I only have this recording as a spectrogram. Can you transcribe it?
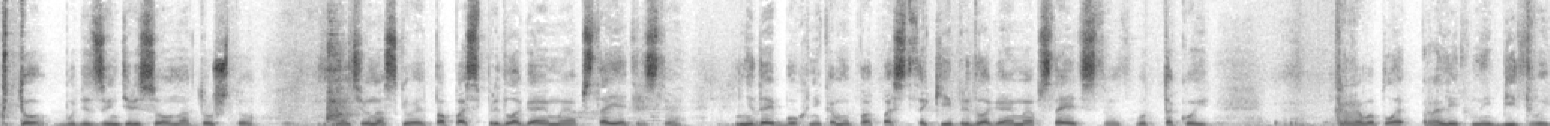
кто будет заинтересован, а то, что, знаете, у нас говорят, попасть в предлагаемые обстоятельства. Не дай бог никому попасть в такие предлагаемые обстоятельства, вот такой э, кровопролитной битвы.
